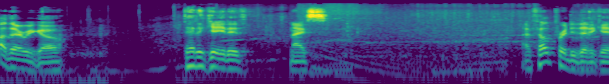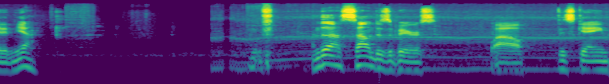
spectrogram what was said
Oh, there we go. Dedicated. Nice. I felt pretty dedicated, yeah. and the sound disappears. Wow, this game.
